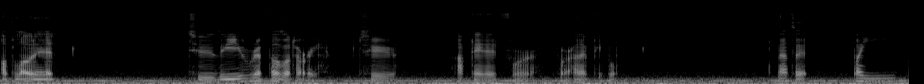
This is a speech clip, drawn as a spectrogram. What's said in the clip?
upload it to the repository to update it for, for other people. That's it. Bye.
